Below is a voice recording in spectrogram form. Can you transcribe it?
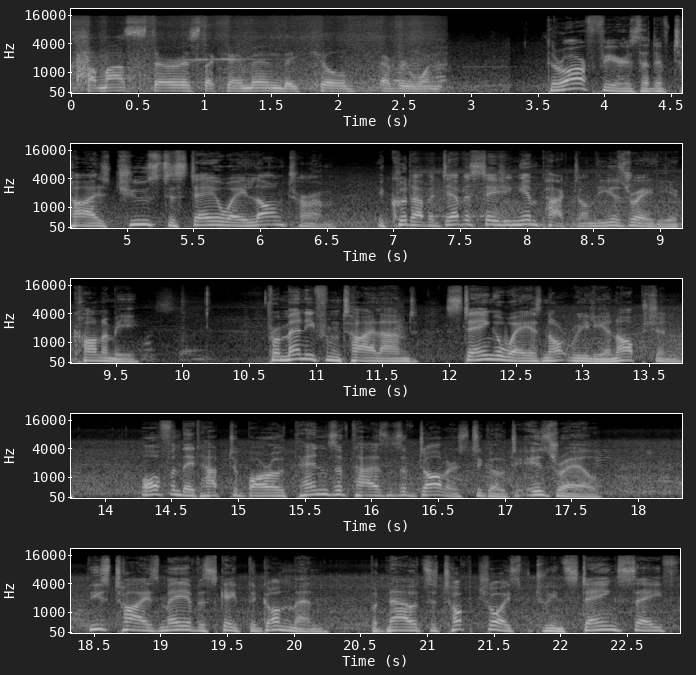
Hamas terrorists that came in, they killed everyone. There are fears that if Thais choose to stay away long term, it could have a devastating impact on the Israeli economy. For many from Thailand, staying away is not really an option. Often they'd had to borrow tens of thousands of dollars to go to Israel. These Thais may have escaped the gunmen, but now it's a tough choice between staying safe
